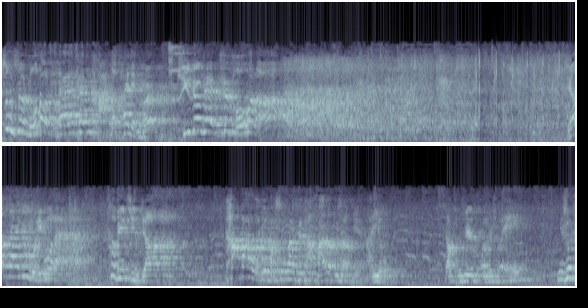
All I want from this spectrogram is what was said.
宿舍楼道里大家就开始喊了，拍脸盆徐峥开始吃头发了啊！然后大家就围过来，特别紧张。咔吧，我就把生化水打翻了，不小心，哎呦！然后同学朋友说，哎，你说这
